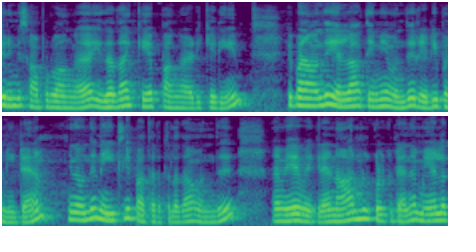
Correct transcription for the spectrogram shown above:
விரும்பி சாப்பிடுவாங்க. இதை தான் கேட்பாங்க அடிக்கடி. இப்போ நான் வந்து எல்லாத்தையுமே வந்து ரெடி பண்ணிட்டேன். இதை வந்து நான் இட்லி பாத்திரத்தில் தான் வந்து நான் வேக வைக்கிறேன். நார்மல் கொழுக்கட்டை இருந்தால் மேலே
